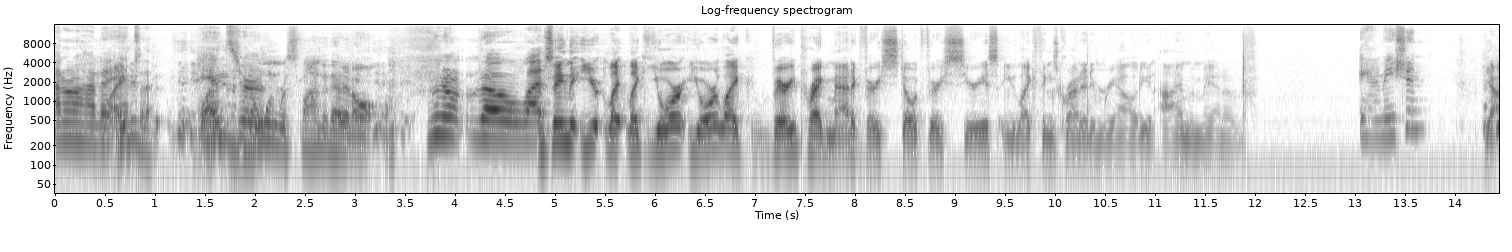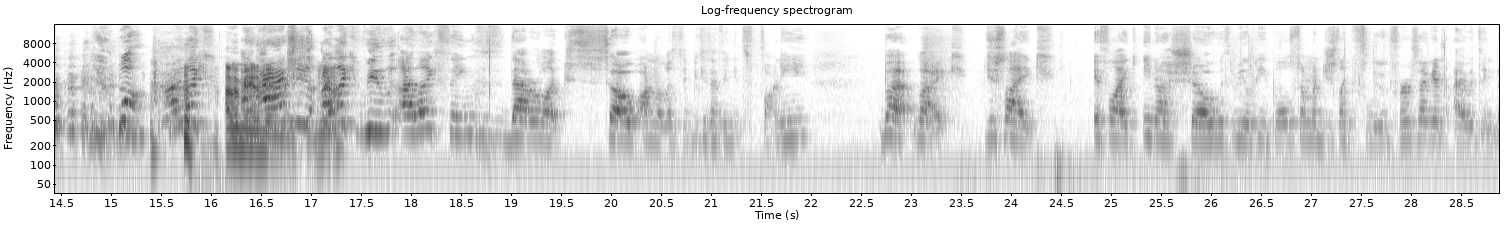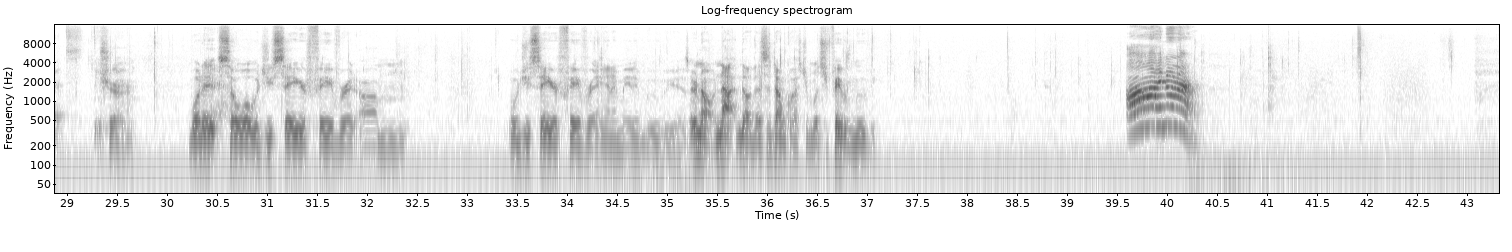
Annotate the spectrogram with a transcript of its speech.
I don't know how to Why answer. did th- why did answer- no one respond to that at all? I don't know what. I'm saying that you're like like you're you're like very pragmatic, very stoic, very serious. And you like things grounded in reality, and I'm a man of Animation. Yeah. Well, I like. I'm a man of I, animation. Actually, yeah. I like really. I like things that are like so unrealistic because I think it's funny. But like, just like if like in a show with real people, someone just like flew for a second, I would think that's stupid. Sure. What it? So what would you say your favorite um? What would you say your favorite animated movie is? Or no, not no. That's a dumb question. What's your favorite movie? Uh, I don't know.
